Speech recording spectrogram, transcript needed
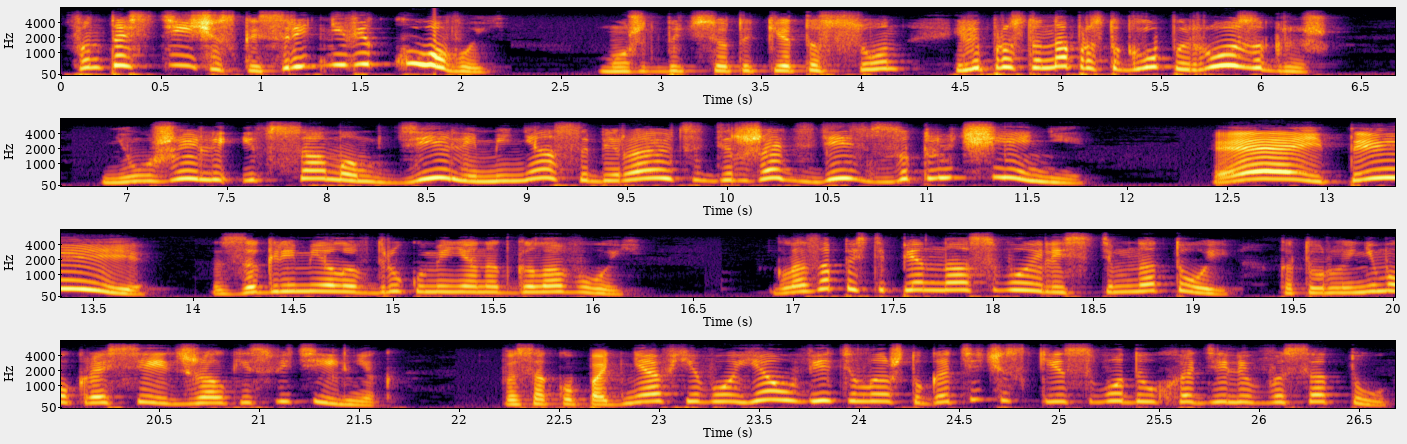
фантастической, средневековой. Может быть, все-таки это сон или просто-напросто глупый розыгрыш? Неужели и в самом деле меня собираются держать здесь в заключении? «Эй, ты!» — загремело вдруг у меня над головой. Глаза постепенно освоились с темнотой, которую не мог рассеять жалкий светильник. Высоко подняв его, я увидела, что готические своды уходили в высоту,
